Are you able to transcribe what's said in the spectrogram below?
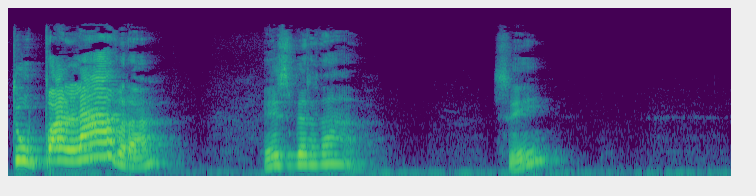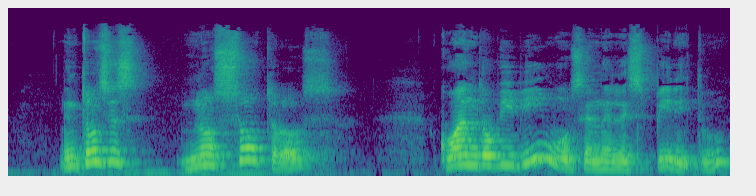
Tu palabra es verdad. ¿Sí? Entonces, nosotros, cuando vivimos en el Espíritu,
